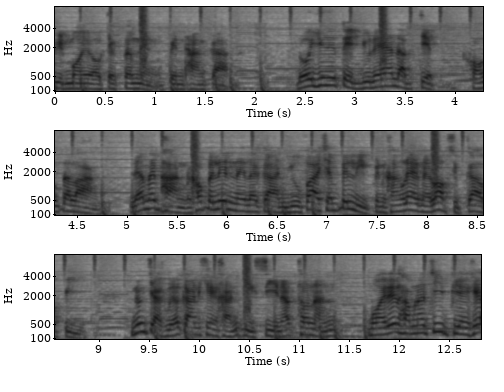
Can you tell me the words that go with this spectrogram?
วิดมอยออกจากตำแหน่งเป็นทางการ โดยยูไนเต็ดอยู่ในอันดับ 7 ของตาราง และไม่ผ่านเข้าไปเล่นในรายการยูฟาแชมเปี้ยนลีกเป็นครั้งแรกในรอบ 19 ปี เนื่องจากเหลือการแข่งขันอีก 4 นัดเท่านั้น มอยได้ทำหน้าที่เพียงแค่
